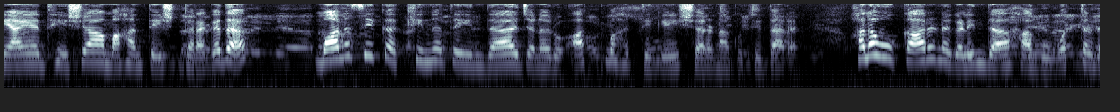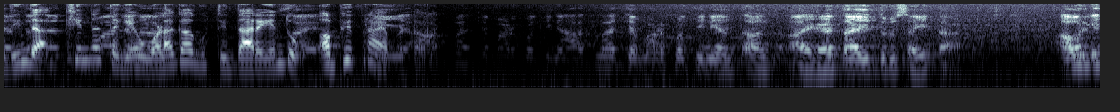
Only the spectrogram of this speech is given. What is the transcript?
ನ್ಯಾಯಾಧೀಶ ಮಹಾಂತೇಶ್ ದರಗದ ಮಾನಸಿಕ ಖಿನ್ನತೆಯಿಂದ ಜನರು ಆತ್ಮಹತ್ಯೆಗೆ ಶರಣಾಗುತ್ತಿದ್ದಾರೆ. ಹಲವು ಕಾರಣಗಳಿಂದ ಹಾಗೂ ಒತ್ತಡದಿಂದ ಖಿನ್ನತೆಗೆ ಒಳಗಾಗುತ್ತಿದ್ದಾರೆ ಎಂದು ಅಭಿಪ್ರಾಯಪಟ್ಟರು. ಆತ್ಮಹತ್ಯೆ ಮಾಡ್ಕೋತೀನಿ ಅಂತ ಹೇಳ್ತಾ ಇದ್ರು ಸಹಿತ ಅವರಿಗೆ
